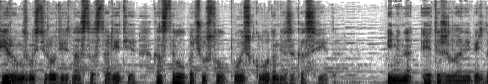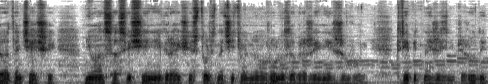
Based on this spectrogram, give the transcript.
Первым из мастеров XIX столетия Констебл почувствовал поиск Клодом языка света. Именно это желание передавать тончайшие нюансы освещения, играющие столь значительную роль в изображении живой, трепетной жизни природы,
